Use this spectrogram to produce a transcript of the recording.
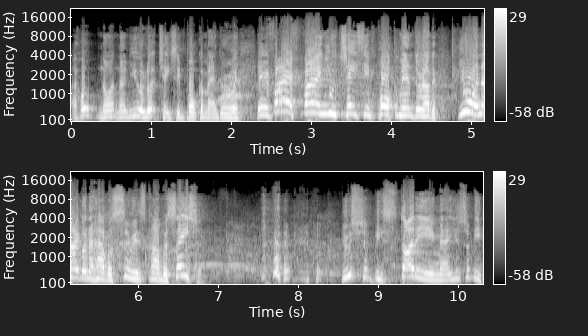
I hope no, none of you are chasing Pokemon during If I find you chasing Pokemon during you are not going to have a serious conversation. you should be studying, man. You should be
